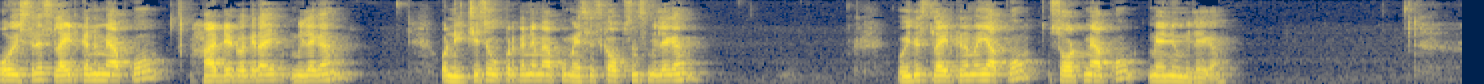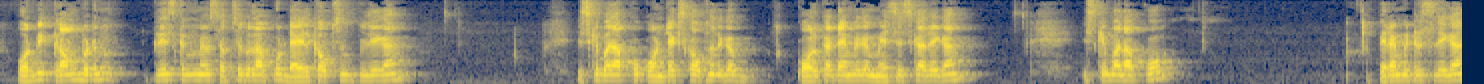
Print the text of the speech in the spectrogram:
और इस तरह स्लाइड करने में आपको हार्ट रेट वगैरह मिलेगा। और नीचे से ऊपर करने में आपको मैसेज का ऑप्शन मिलेगा। और इधर स्लाइड करने में ही आपको शॉर्ट में आपको मेन्यू मिलेगा। और भी क्राउन बटन प्रेस करने में सबसे पहले आपको डायल का ऑप्शन मिलेगा। इसके बाद आपको कॉन्टेक्ट का ऑप्शन रहेगा कॉल का टाइम रहेगा मैसेज का रहेगा। इसके बाद आपको पैरामीटर्स रहेगा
